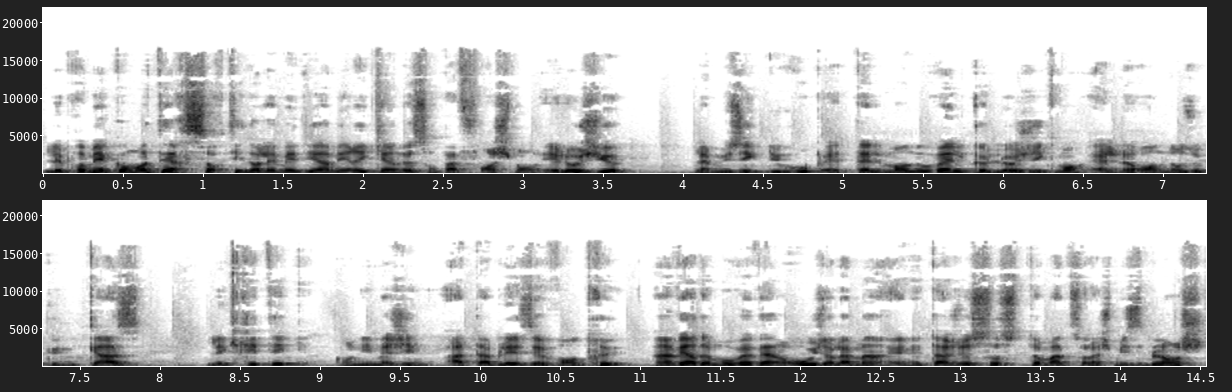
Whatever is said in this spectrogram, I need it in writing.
Les premiers commentaires sortis dans les médias américains ne sont pas franchement élogieux. La musique du groupe est tellement nouvelle que logiquement elle ne rentre dans aucune case. Les critiques, qu'on imagine attablés et ventrus, un verre de mauvais vin rouge dans la main et une tache de sauce tomate sur la chemise blanche,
